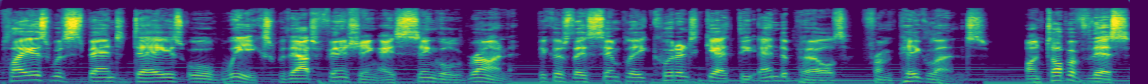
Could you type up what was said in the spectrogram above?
Players would spend days or weeks without finishing a single run, because they simply couldn't get the ender pearls from piglins. On top of this,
